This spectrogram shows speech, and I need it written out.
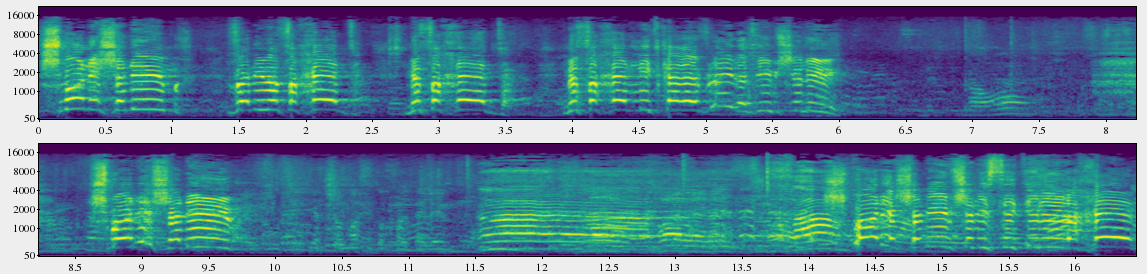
שמונה שנים ואני מפחד, מפחד, מפחד להתקרב לילדים שלי שמונה שנים! שמונה שנים שניסיתי להילחם,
